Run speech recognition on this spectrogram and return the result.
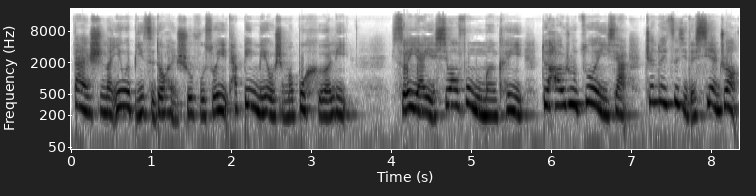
但是呢，因为彼此都很舒服，所以他并没有什么不合理。所以啊，也希望父母们可以对号入座一下，针对自己的现状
